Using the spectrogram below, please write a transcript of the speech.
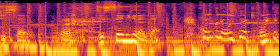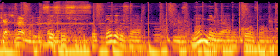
実際。う ん実際逃げないじゃん。本当に置いて置いてきはしないもんね絶対ね。そうそうそうそう。だけどさ、なんだろうねあの怖さはね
